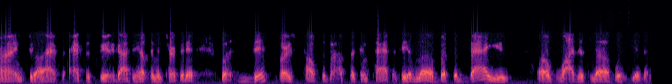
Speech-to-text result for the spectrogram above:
time to ask, ask the Spirit of God to help them interpret it. But this verse talks about the capacity of love, but the value of why this love was given.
